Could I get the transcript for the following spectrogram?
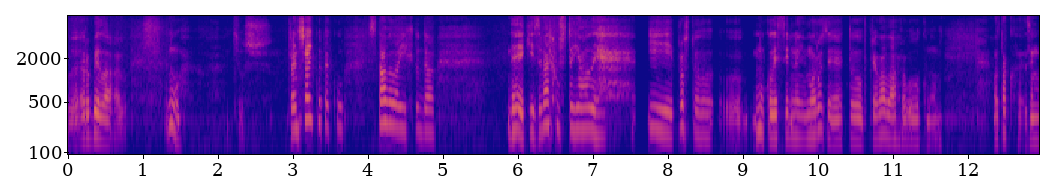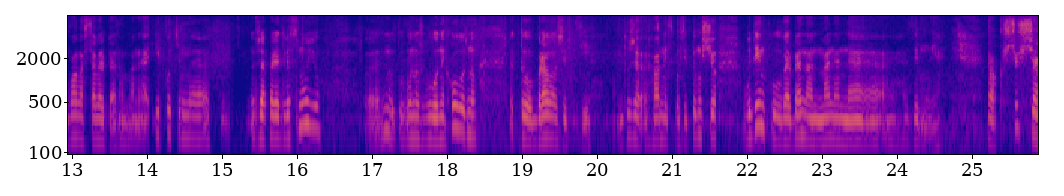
е, робила, ну, цю ж траншейку таку, ставила їх туди. Деякі зверху стояли. І просто, е, ну, коли сильні морози, то вкривала агроволокном. Отак зимувала вся вербена в мене. І потім вже перед весною, ну, воно ж було не холодно, то брала живці. Дуже гарний спосіб, тому що в будинку вербена в мене не зимує. Так, що ще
